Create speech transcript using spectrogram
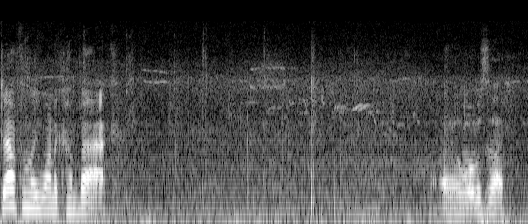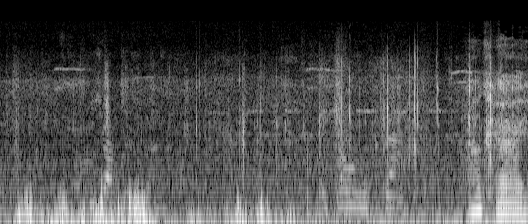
Definitely want to come back. Oh, what was that? He dropped his gun. It fell on his back. Okay.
